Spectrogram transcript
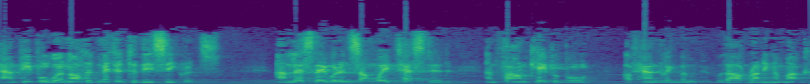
And people were not admitted to these secrets unless they were in some way tested and found capable of handling them without running amuck.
